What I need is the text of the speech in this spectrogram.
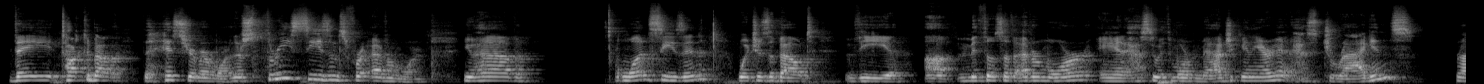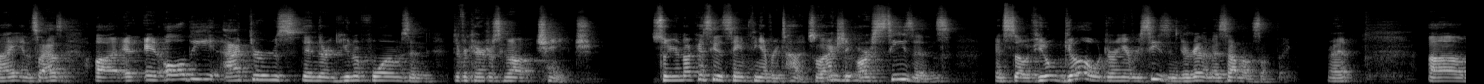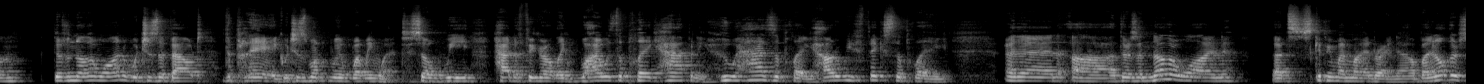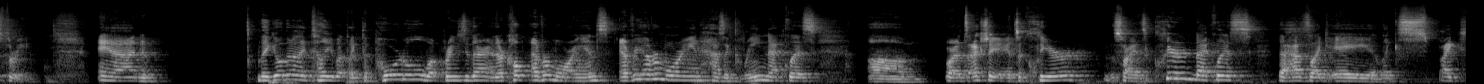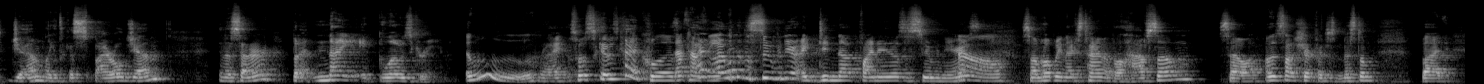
they talked about the history of Evermore. There's three seasons for Evermore. You have one season which is about the uh, mythos of Evermore, and it has to do with more magic in the area. It has dragons, right? And so it has, uh, and, and all the actors in their uniforms and different characters come out change. So you're not going to see the same thing every time. So there actually are seasons, and so if you don't go during every season, you're going to miss out on something, right? Um, there's another one which is about the plague, which is when we, when we went. So we had to figure out like why was the plague happening? Who has the plague? How do we fix the plague? And then uh, there's another one that's skipping my mind right now, but I know there's three. And they go there and they tell you about like the portal, what brings you there, and they're called Evermorians. Every Evermorian has a green necklace, um, or it's actually it's a clear, sorry, it's a clear necklace that has like a like spiked gem, like it's like a spiral gem in the center, but at night it glows green. Ooh. Right, so it's, it was kind of cool. I, was That like, sounds I, I wanted a souvenir. I did not find any of those as souvenirs, Oh. so I'm hoping next time that they'll have some. So I'm just not sure if I just missed them, but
